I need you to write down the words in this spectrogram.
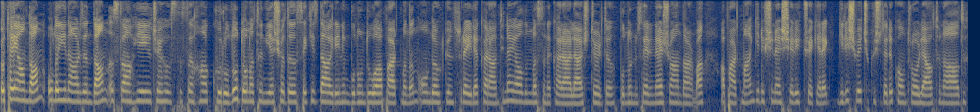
Öte yandan olayın ardından Islahiye İlçe Hıfzı Hak Kurulu Donat'ın yaşadığı 8 dairenin bulunduğu apartmanın 14 gün süreyle karantinaya alınmasını kararlaştırdı. Bunun üzerine jandarma apartman girişine şerit çekerek giriş ve çıkışları kontrol altına aldı.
